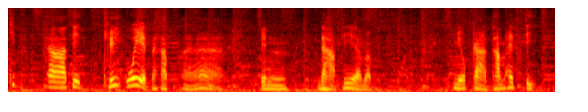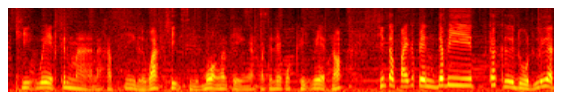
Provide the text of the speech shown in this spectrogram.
คิดติดคริเวทนะครับ อ่า เป็น ดาบที่แบบมีโอกาสทำให้ติคิเวทขึ้นมานะครับที่หรือว่าคิสีม่วงนั่นเองนะเขาจะเรียกว่าคิเวทเนาะชิ้นต่อไปก็เป็นเดบีดก็คือดูดเลือด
